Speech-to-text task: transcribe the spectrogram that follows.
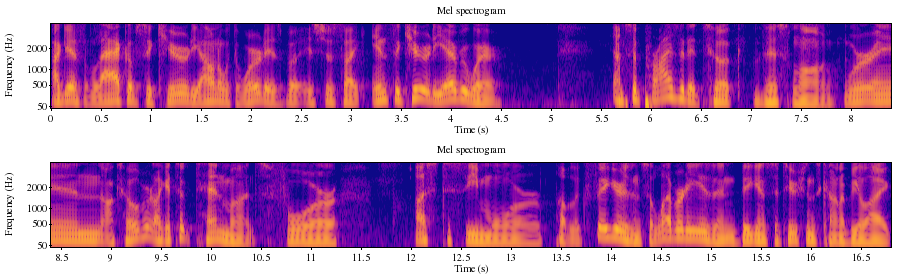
I guess, lack of security. I don't know what the word is, but it's just like insecurity everywhere. I'm surprised that it took this long. We're in October. Like it took 10 months for us to see more public figures and celebrities and big institutions kind of be like,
